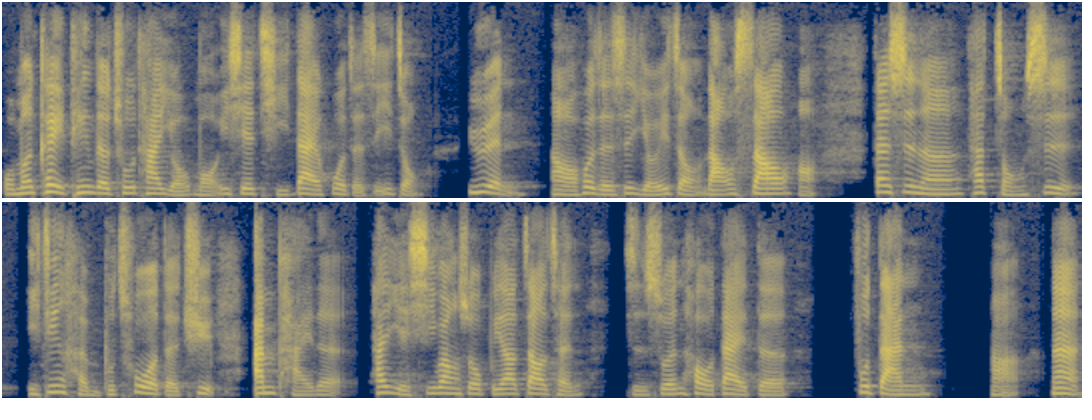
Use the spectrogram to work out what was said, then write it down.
我们可以听得出他有某一些期待，或者是一种怨啊，或者是有一种牢骚啊，但是呢，他总是已经很不错的去安排的。他也希望说不要造成子孙后代的负担啊。那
